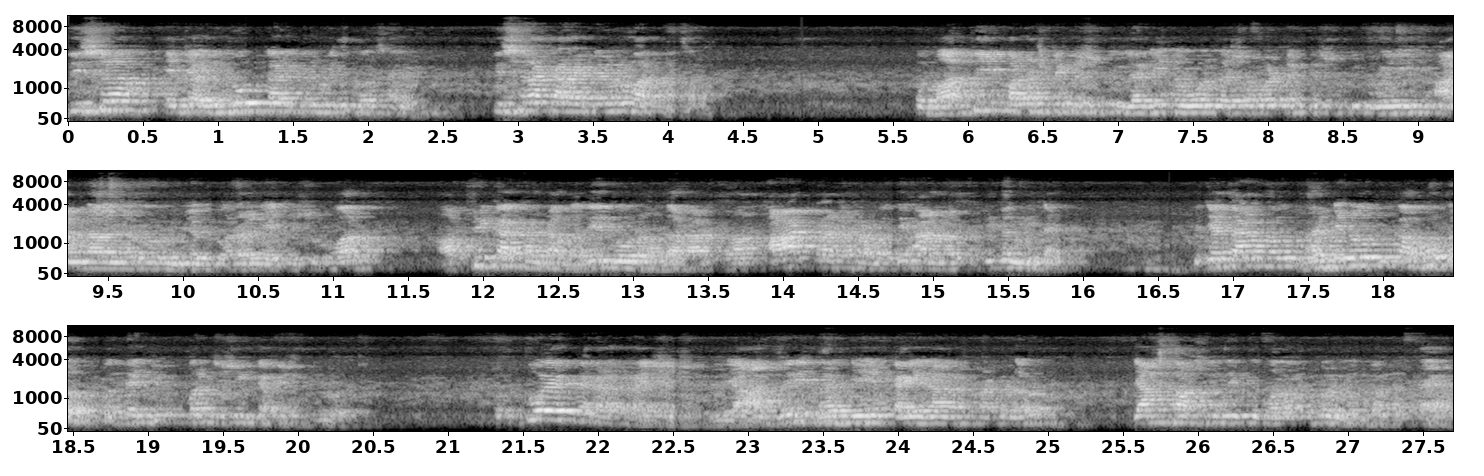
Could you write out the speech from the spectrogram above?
तिसरा याच्या दोन कार्यक्रम मी तुम्हाला सांगितले तिसरा कार्यक्रम मातीचा. तर माती पन्नास टक्के सुटी झाली नव्वद शंभर टक्के सुटी होईल. अण्णा नरून जग भरल याची सुरुवात आफ्रिका खंडामध्ये दोन हजार अठरा आठ राष्ट्रामध्ये आणण्यासाठी जमीन आहे. त्याच्याचा अर्थ धान्य नव्हतं का होतं पण त्याची पंचशी कॅपॅसिटी नव्हती तर तो एक वेगळा क्रायसिस म्हणजे आज जरी धान्य काही राष्ट्राकडं जास्त असलं तरी तुम्हाला कमी घालायला तयार.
